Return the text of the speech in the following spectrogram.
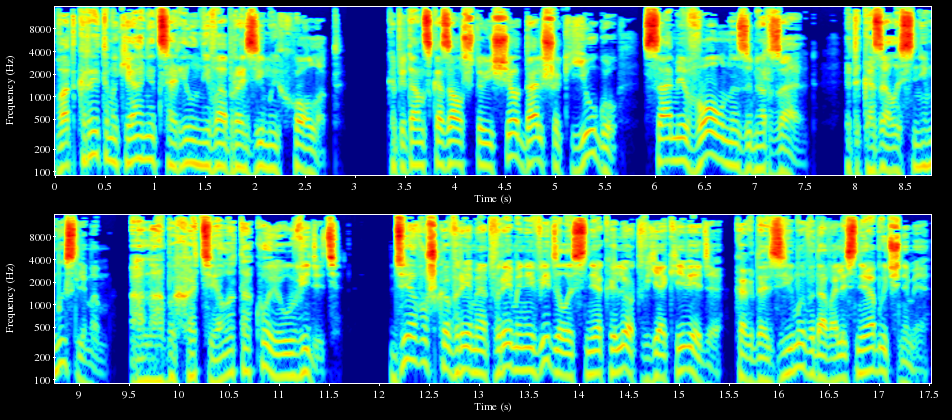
В открытом океане царил невообразимый холод. Капитан сказал, что еще дальше к югу сами волны замерзают. Это казалось немыслимым. Она бы хотела такое увидеть. Девушка время от времени видела снег и лед в Якиведе, когда зимы выдавались необычными,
